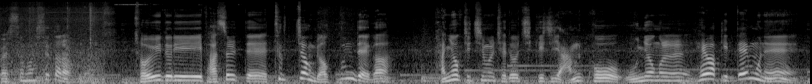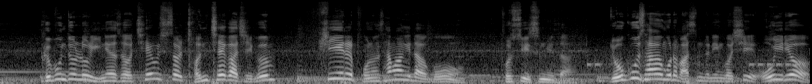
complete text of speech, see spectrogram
말씀하시더라고요. 저희들이 봤을 때 특정 몇 군데가 방역 지침을 제대로 지키지 않고 운영을 해왔기 때문에 그분들로 인해서 체육시설 전체가 지금 피해를 보는 상황이라고 볼 수 있습니다. 요구 사항으로 말씀드린 것이 오히려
